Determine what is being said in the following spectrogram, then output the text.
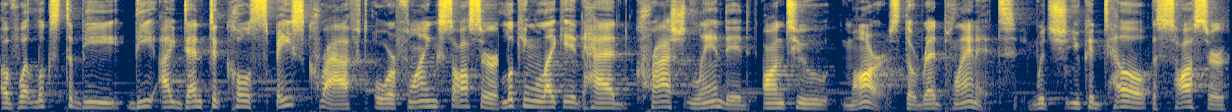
of what looks to be the identical spacecraft or flying saucer looking like it had crash landed onto Mars, the red planet, which you could tell the saucer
